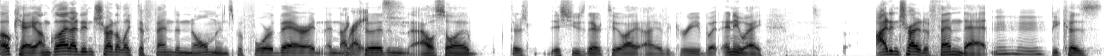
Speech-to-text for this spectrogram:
okay, I'm glad I didn't try to like defend annulments before there, and, and I Right. could, and also I, there's issues there too. I I agree, but anyway, I didn't try to defend that Mm-hmm. because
